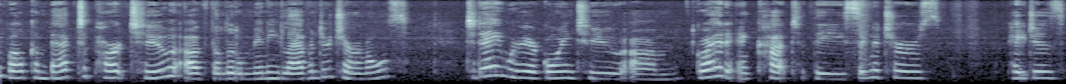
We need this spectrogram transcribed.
welcome back to part two of the little mini lavender journals. Today we are going to um, go ahead and cut the signatures pages,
